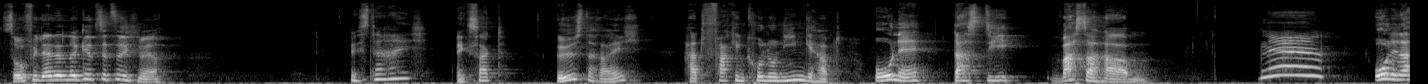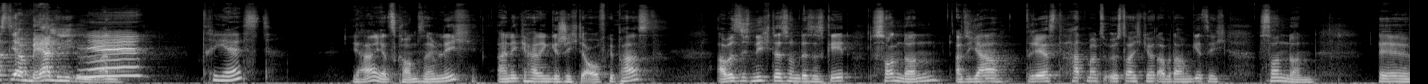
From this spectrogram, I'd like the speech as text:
So viele Länder gibt es jetzt nicht mehr. Österreich? Exakt. Österreich hat fucking Kolonien gehabt, ohne dass die Wasser haben. Nee, Ohne dass die am Meer liegen. Mann. nee. Triest? Ja, jetzt kommt's nämlich. Annika hat in Geschichte aufgepasst. Aber es ist nicht das, um das es geht, sondern, also ja, Triest hat mal zu Österreich gehört, aber darum geht es nicht, sondern äh,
